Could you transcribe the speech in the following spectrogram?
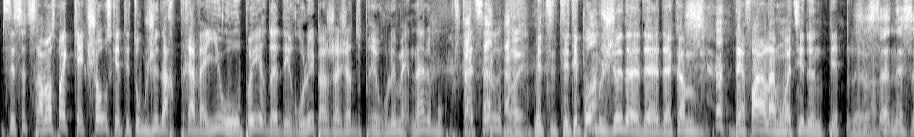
C'est ça, tu te ramasses pas avec quelque chose que tu es obligé de retravailler ou au pire de dérouler parce que j'achète du pré-roulé maintenant, là, beaucoup plus facile. Ouais. Mais tu t'es pas obligé de, de, de comme défaire la moitié d'une pipe. Là, Ça, c'est un ex-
